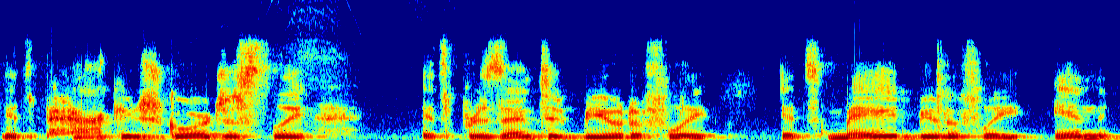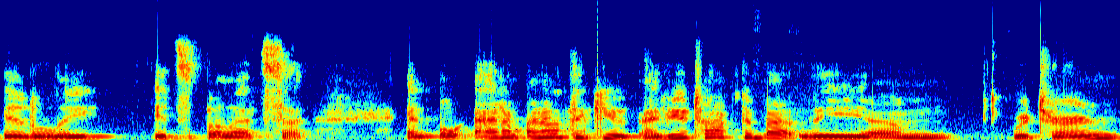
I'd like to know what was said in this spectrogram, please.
It's packaged gorgeously. It's presented beautifully. It's made beautifully in Italy. It's Bellezza. And oh, Adam, I don't think you have you talked about the um, return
